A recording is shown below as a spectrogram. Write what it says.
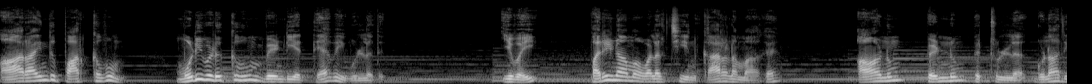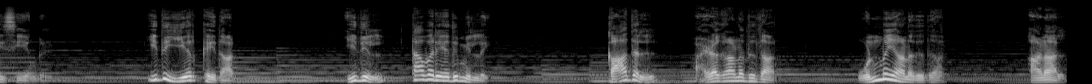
ஆராய்ந்து பார்க்கவும் முடிவெடுக்கவும் வேண்டிய தேவை உள்ளது. இவை பரிணாம வளர்ச்சியின் காரணமாக ஆணும் பெண்ணும் பெற்றுள்ள குணாதிசயங்கள். இது இயற்கைதான். இதில் தவறேதும் இல்லை காதல் அழகானதுதான் உண்மையானதுதான். ஆனால்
